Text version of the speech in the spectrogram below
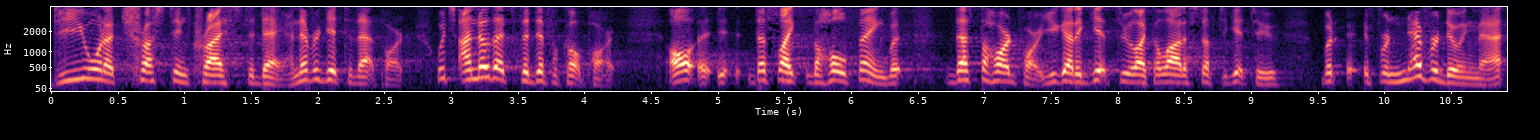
Do you want to trust in Christ today? I never get to that part, which I know that's the difficult part. All, that's like the whole thing, but that's the hard part. You got to get through like a lot of stuff to get to. But if we're never doing that,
